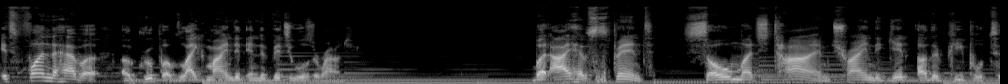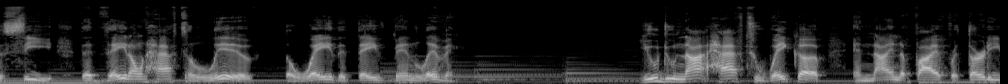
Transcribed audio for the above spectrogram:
It's fun to have a, a group of like-minded individuals around you. But I have spent so much time trying to get other people to see that they don't have to live the way that they've been living. You do not have to wake up and nine to five for 30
